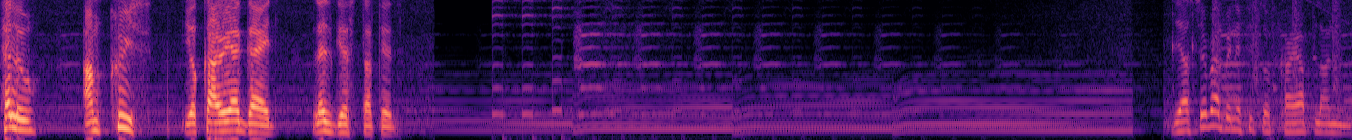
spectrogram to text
Hello, I'm Chris, your career guide. Let's get started. There are several benefits of career planning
